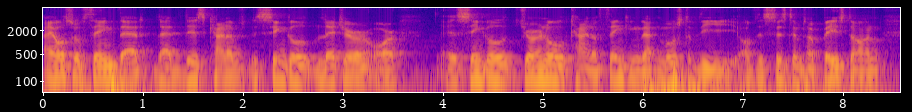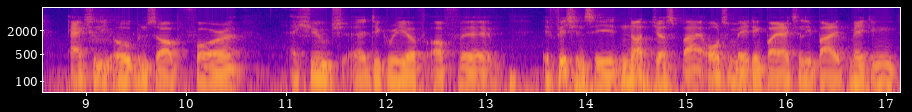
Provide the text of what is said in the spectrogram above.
I also think that that this kind of single ledger or a single journal kind of thinking that most of the of the systems are based on actually opens up for a huge uh, degree of of uh, efficiency, not just by automating, but actually by making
